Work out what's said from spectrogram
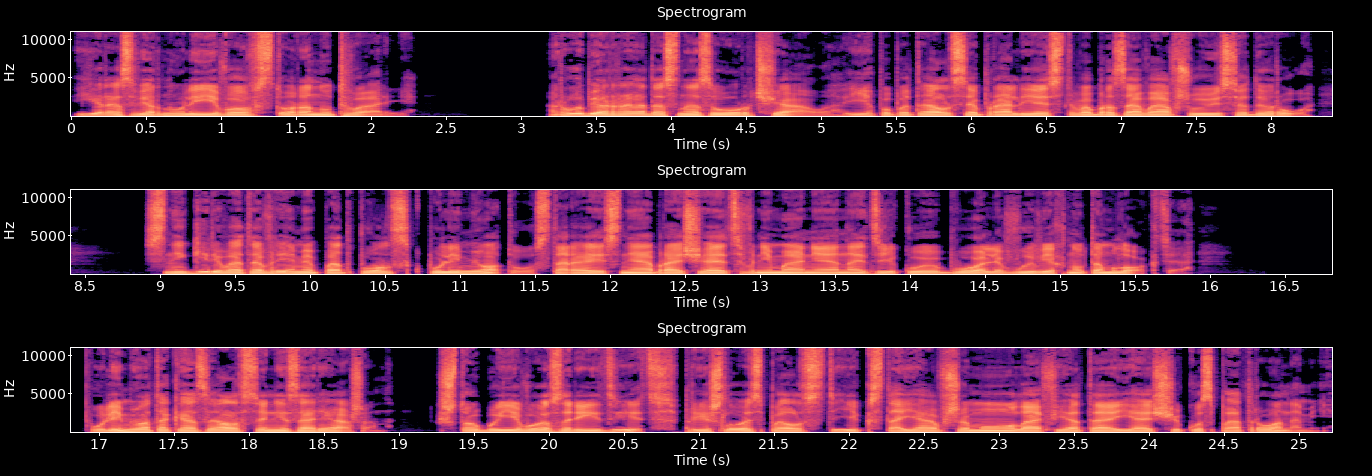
и развернули его в сторону твари. Рубер радостно заурчал и попытался пролезть в образовавшуюся дыру — Снегирь в это время подполз к пулемету, стараясь не обращать внимания на дикую боль в вывихнутом локте. Пулемет оказался не заряжен. Чтобы его зарядить, пришлось ползти к стоявшему у лафета ящику с патронами.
